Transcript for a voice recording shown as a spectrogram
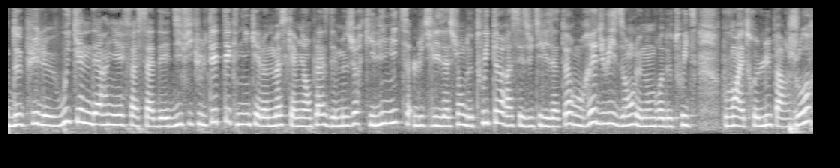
Depuis le week-end dernier, face à des difficultés techniques, Elon Musk a mis en place des mesures qui limitent l'utilisation de Twitter à ses utilisateurs en réduisant le nombre de tweets pouvant être lus par jour,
